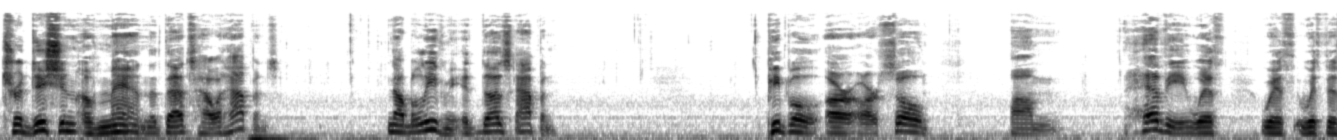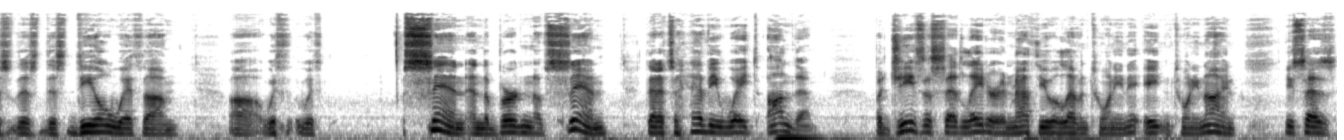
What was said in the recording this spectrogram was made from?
tradition of man that that's how it happens. Now, believe me, it does happen. People are are so um, heavy with with with this this this deal with um, uh, with with sin and the burden of sin that it's a heavy weight on them. But Jesus said later in Matthew 11, 28 and 29, he says,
